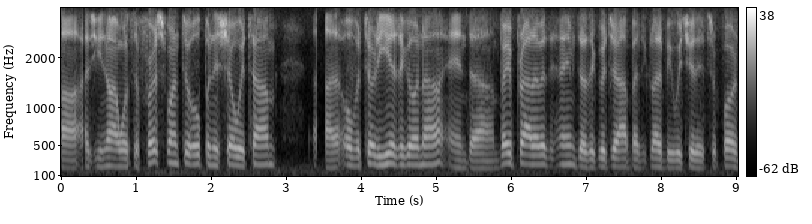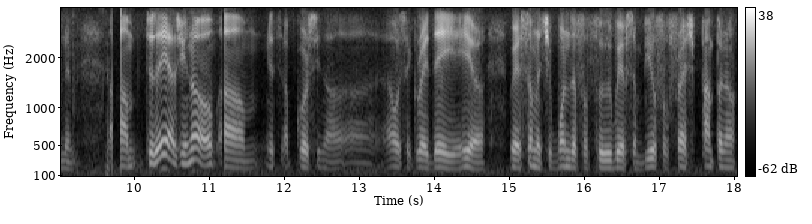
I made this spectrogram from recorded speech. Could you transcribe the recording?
Uh, as you know, I was the first one to open the show with Tom uh, over 30 years ago now, and uh, I'm very proud of it. Him does a good job, but glad to be with you to support him. Um, today, as you know, um, it's of course you know uh, always a great day here. We have so much wonderful food. We have some beautiful fresh pompano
